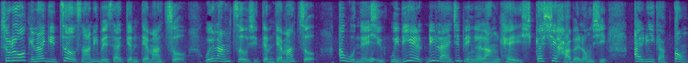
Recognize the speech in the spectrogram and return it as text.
所以我今仔日做啥，你袂使点点啊做，有的人做是点点啊做，啊，问题是为你的你来即边的人客，较适合的拢是爱你甲讲，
